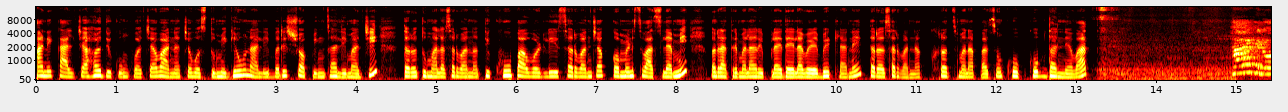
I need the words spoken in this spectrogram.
आणि कालच्या हळदी कुंकवाच्या वाणाच्या वस्तू मी घेऊन आली. बरीच शॉपिंग झाली माझी. तर तुम्हाला सर्वांना ती खूप आवडली. सर्वांच्या कमेंट्स वाचल्या मी. पण रात्री मला रिप्लाय द्यायला वेळ भेटला नाही. तर सर्वांना खरंच मनापासून खूप खूप धन्यवाद. हाय हॅलो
